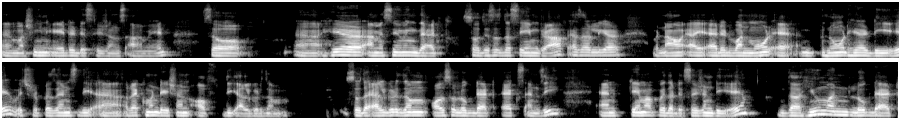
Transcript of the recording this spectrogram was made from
uh, machine aided decisions are made. So uh, here I'm assuming that, so this is the same graph as earlier, but now I added one more uh, node here, DA, which represents the recommendation of the algorithm. So the algorithm also looked at X and Z and came up with a decision DA. The human looked at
